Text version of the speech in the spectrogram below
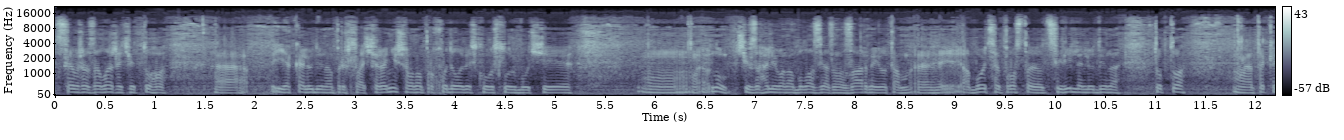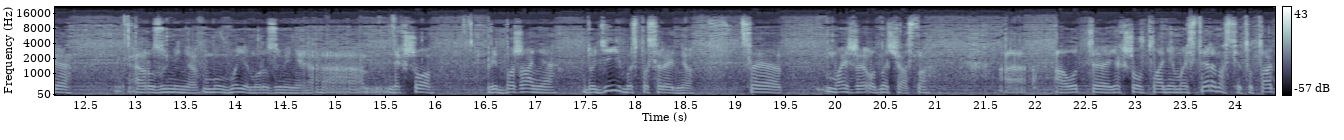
це вже залежить від того, е, яка людина прийшла. Чи раніше вона проходила військову службу, чи ну чи взагалі вона була зв'язана з армією, там е, або це просто цивільна людина. Тобто е, таке розуміння, в моєму розумінні, якщо від бажання до дій безпосередньо, це майже одночасно. А, а от е, якщо в плані майстерності, то так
